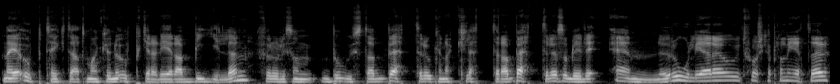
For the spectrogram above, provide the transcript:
när jag upptäckte att man kunde uppgradera bilen för att liksom boosta bättre och kunna klättra bättre så blev det ännu roligare att utforska planeter.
